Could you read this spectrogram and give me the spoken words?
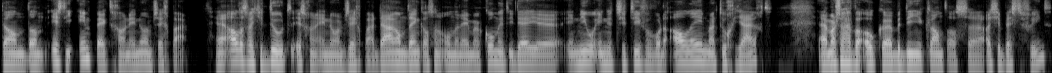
dan, dan is die impact gewoon enorm zichtbaar. Hè, alles wat je doet is gewoon enorm zichtbaar. Daarom denk als een ondernemer, kom met ideeën, nieuwe initiatieven worden alleen maar toegejuicht. Uh, maar zo hebben we ook uh, bedien je klant als, uh, als je beste vriend.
